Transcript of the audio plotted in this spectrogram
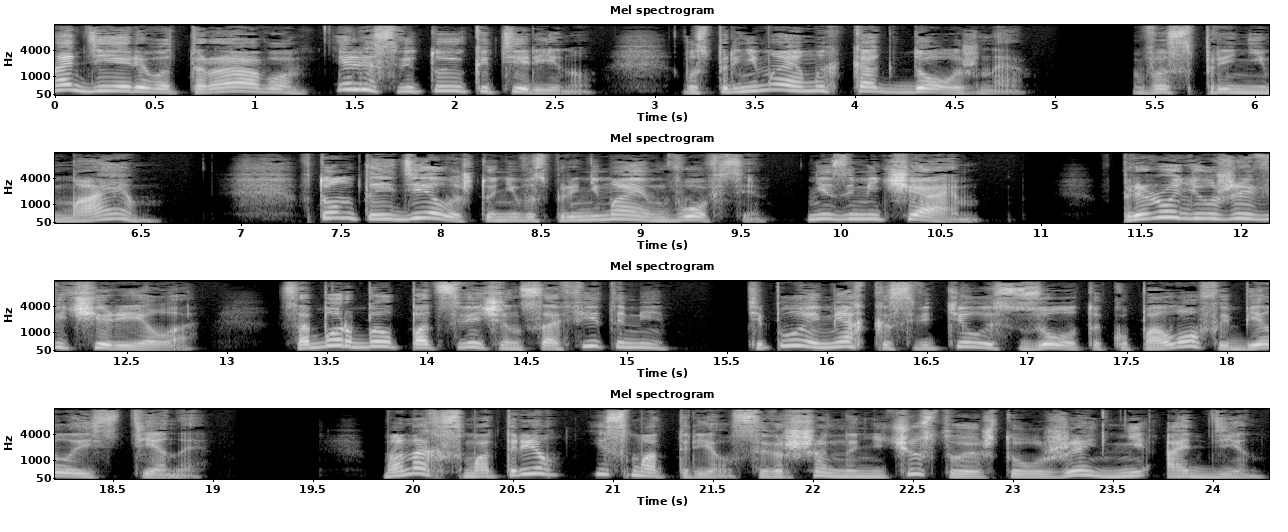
На дерево, траву или святую Катерину. Воспринимаем их как должное. Воспринимаем? В том-то и дело, что не воспринимаем вовсе, не замечаем. В природе уже вечерело. Собор был подсвечен софитами, тепло и мягко светилось золото куполов и белые стены. Монах смотрел и смотрел, совершенно не чувствуя, что уже не один.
